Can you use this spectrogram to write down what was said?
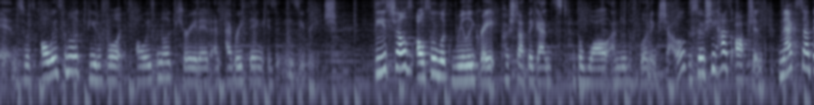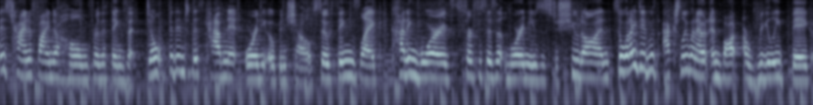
in. So it's always gonna look beautiful, it's always gonna look curated, and everything is an easy reach. These shelves also look really great pushed up against the wall under the floating shelf. So she has options. Next up is trying to find a home for the things that don't fit into this cabinet or the open shelf. So things like cutting boards, surfaces that Lauren uses to shoot on. So what I did was actually went out and bought a really big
